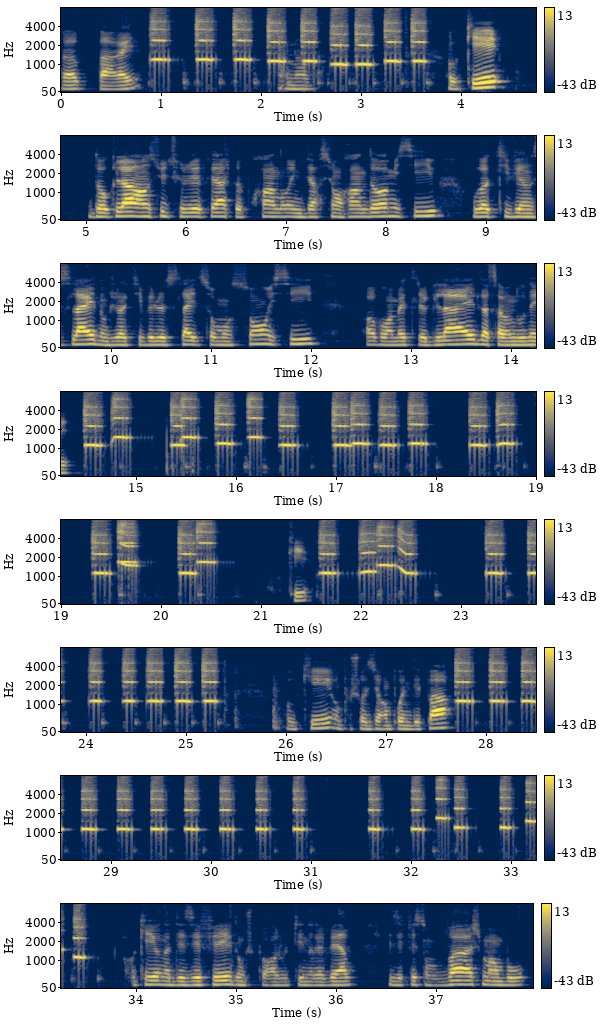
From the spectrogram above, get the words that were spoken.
Hop, pareil. Ok. Donc là, ensuite, ce que je vais faire, je peux prendre une version random ici. On va activer un slide. Donc je vais activer le slide sur mon son ici. On va mettre le glide. Là, ça va me donner Ok. Ok, on peut choisir un point de départ. Ok, on a des effets, donc je peux rajouter une reverb. Les effets sont vachement beaux.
